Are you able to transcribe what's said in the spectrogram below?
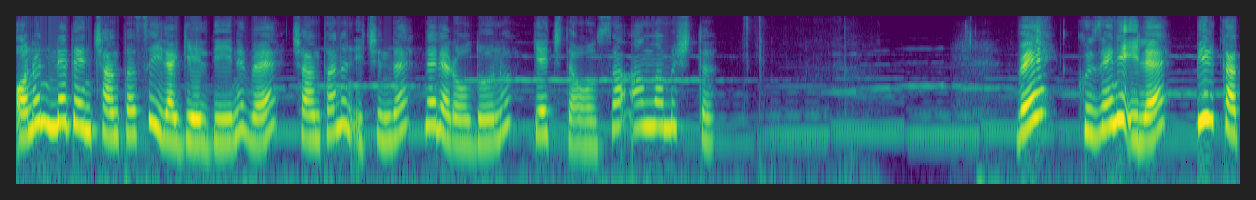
onun neden çantasıyla geldiğini ve çantanın içinde neler olduğunu geç de olsa anlamıştı. Ve kuzeni ile bir kat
